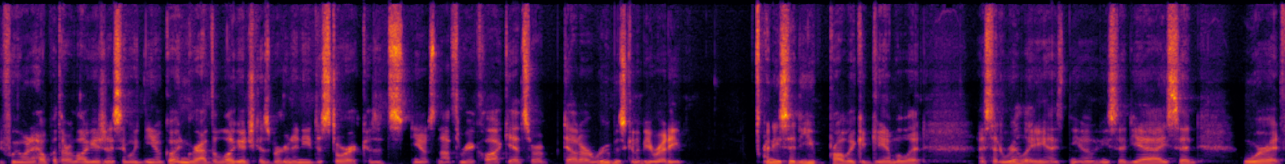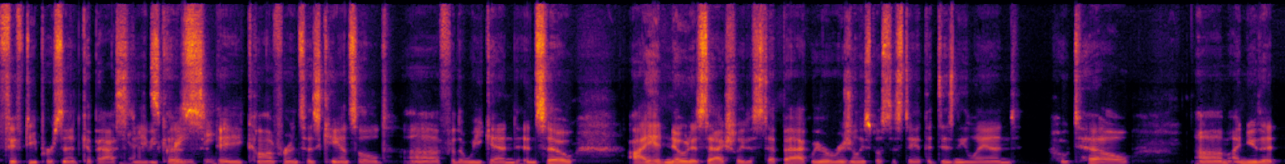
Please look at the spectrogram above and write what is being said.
if we want to help with our luggage, and I said, well, you know, go ahead and grab the luggage because we're going to need to store it because it's you know it's not three o'clock yet, so I doubt our room is going to be ready and he said, You probably could gamble it. I said, Really? I, you know, he said, Yeah. I said, we're at 50% capacity Yeah, because crazy. a conference has canceled uh, for the weekend. And so I had noticed actually to step back, we were originally supposed to stay at the Disneyland Hotel. Um, I knew that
